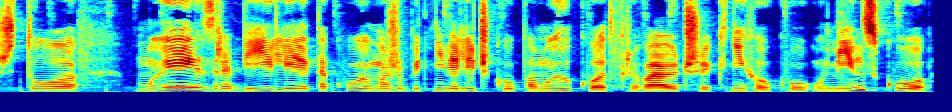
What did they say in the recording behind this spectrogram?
што мы зрабілі такую можа быть невялічкую памылку открываючы кнігаўку у мінску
